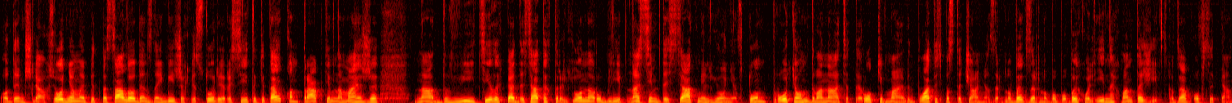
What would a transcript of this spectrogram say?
один шлях. Сьогодні ми підписали один з найбільших в історії Росії та Китаю контрактів на майже на 2,5 трильйона рублів на 70 мільйонів тонн протягом 12 років має відбуватись постачання зернових, зернобобових, олійних вантажів, сказав Овсепян.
